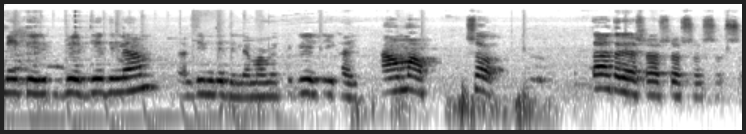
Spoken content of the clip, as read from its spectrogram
মেয়েকে ব্রেড দিয়ে দিলাম, আর ডিম দিয়ে দিলাম। আমি একটু গিয়েটি খাই। আমাও স তাড়াতাড়ি আসো আসো আসো আসো আসো।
